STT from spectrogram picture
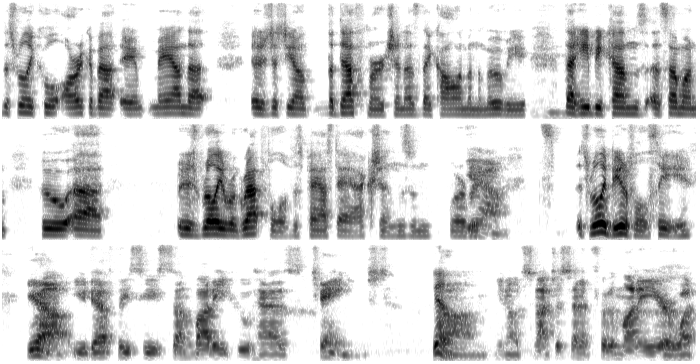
this really cool arc about a man that is just you know the death merchant as they call him in the movie that he becomes uh, someone who uh who's really regretful of his past actions and wherever Yeah. it's, it's really beautiful to see Yeah, you definitely see somebody who has changed. yeah Um, you know, it's not just in it for the money or what,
